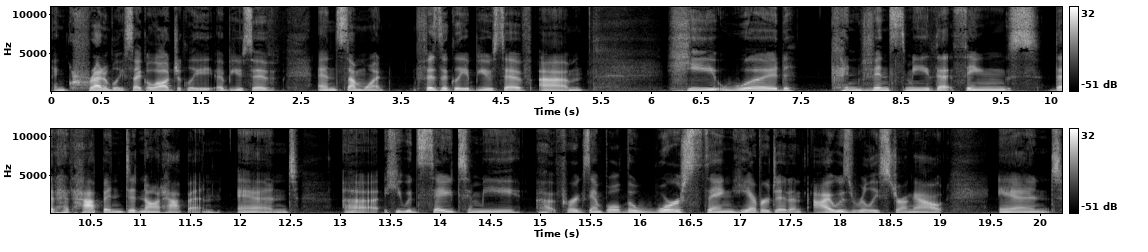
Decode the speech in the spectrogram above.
incredibly psychologically abusive and somewhat physically abusive. Um, he would convince me that things that had happened did not happen, and uh, he would say to me, uh, for example, the worst thing he ever did, and I was really strung out, and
